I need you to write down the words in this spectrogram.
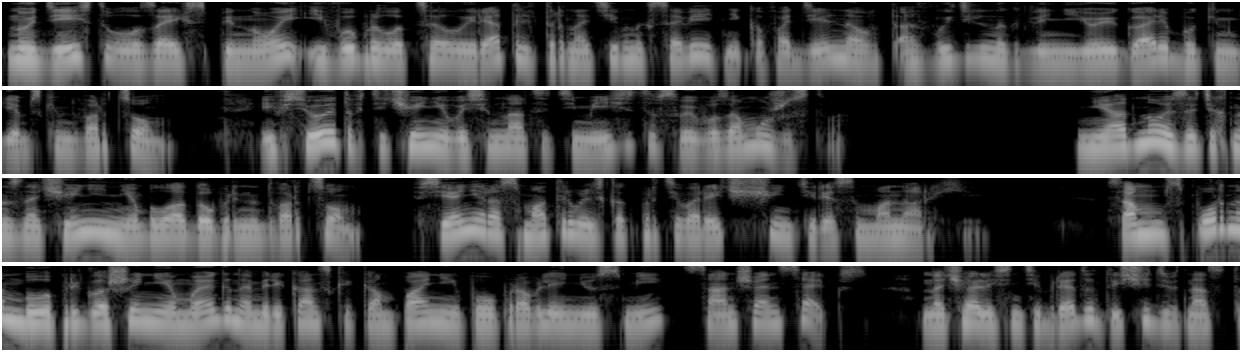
но действовала за их спиной и выбрала целый ряд альтернативных советников, отдельно от выделенных для нее и Гарри Букингемским дворцом. И все это в течение 18 месяцев своего замужества. Ни одно из этих назначений не было одобрено дворцом. Все они рассматривались как противоречащие интересам монархии. Самым спорным было приглашение Меган американской компании по управлению СМИ Sunshine Sex в начале сентября 2019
